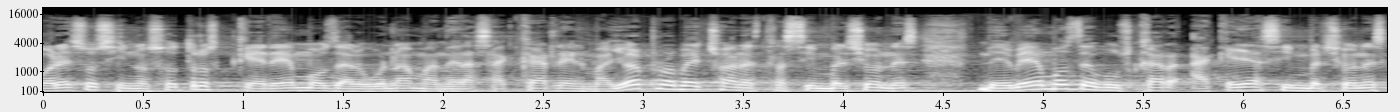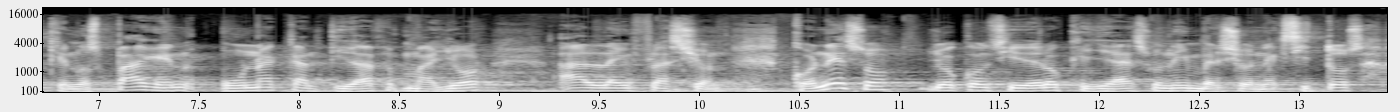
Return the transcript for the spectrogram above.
Por eso, si nosotros queremos de alguna manera sacarle el mayor provecho a nuestras inversiones, debemos de buscar aquellas inversiones que nos paguen una cantidad mayor a la inflación. Con eso, yo considero que ya es una inversión exitosa.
